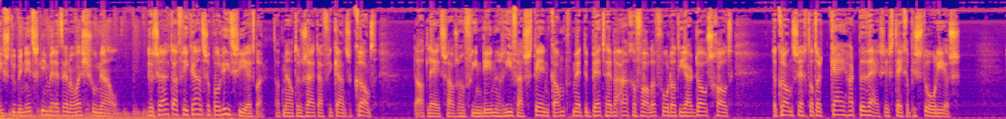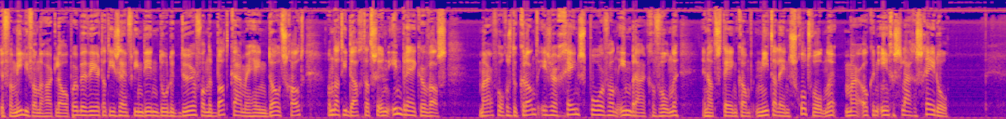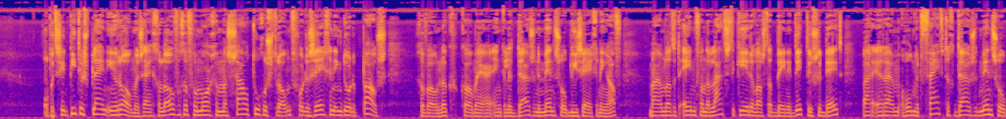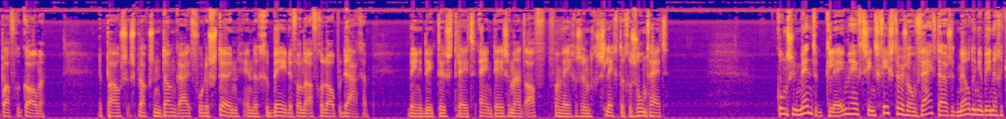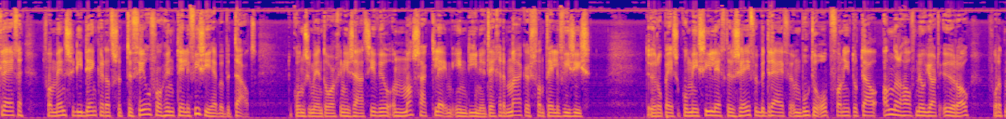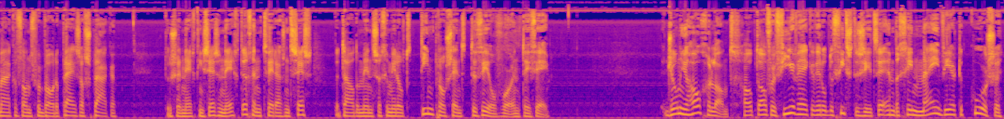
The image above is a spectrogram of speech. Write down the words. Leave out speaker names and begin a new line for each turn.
Stubenitski met het NOS-journaal. De Zuid-Afrikaanse politie heeft... Dat meldt een Zuid-Afrikaanse krant. De atleet zou zijn vriendin Riva Steenkamp met de bed hebben aangevallen... voordat hij haar doodschoot. De krant zegt dat er keihard bewijs is tegen Pistorius. De familie van de hardloper beweert dat hij zijn vriendin... door de deur van de badkamer heen doodschoot... omdat hij dacht dat ze een inbreker was... Maar volgens de krant is er geen spoor van inbraak gevonden... en had Steenkamp niet alleen schotwonden, maar ook een ingeslagen schedel. Op het Sint-Pietersplein in Rome zijn gelovigen vanmorgen massaal toegestroomd... voor de zegening door de paus. Gewoonlijk komen er enkele duizenden mensen op die zegening af... maar omdat het een van de laatste keren was dat Benedictus het deed... waren er ruim 150.000 mensen op afgekomen. De paus sprak zijn dank uit voor de steun en de gebeden van de afgelopen dagen... Benedictus treedt eind deze maand af vanwege zijn slechte gezondheid. Consumentenclaim heeft sinds gisteren zo'n 5000 meldingen binnengekregen... van mensen die denken dat ze te veel voor hun televisie hebben betaald. De consumentenorganisatie wil een massaclaim indienen tegen de makers van televisies. De Europese Commissie legde zeven bedrijven een boete op van in totaal anderhalf miljard euro... voor het maken van verboden prijsafspraken. Tussen 1996 en 2006 betaalden mensen gemiddeld 10% te veel voor een tv. Johnny Hogerland hoopt over vier weken weer op de fiets te zitten en begin mei weer te koersen.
